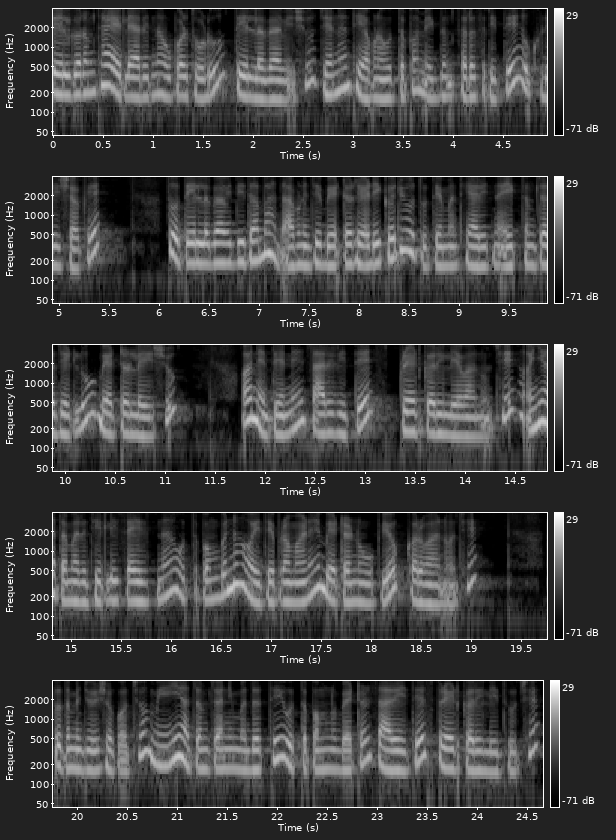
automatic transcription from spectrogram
તેલ ગરમ થાય એટલે આ રીતના ઉપર થોડું તેલ લગાવીશું, જેનાથી આપણા ઉત્તપમ એકદમ સરસ રીતે ઉખડી શકે. તો તેલ લગાવી દીધા બાદ આપણે જે બેટર રેડી કર્યું હતું તેમાંથી આ રીતના એક ચમચા જેટલું બેટર લઈશું અને તેને સારી રીતે સ્પ્રેડ કરી લેવાનું છે. અહીંયા તમારે જેટલી સાઇઝના ઉત્તપમ બનાવ હોય તે પ્રમાણે બેટરનો ઉપયોગ કરવાનો છે. તો તમે જોઈ શકો છો, મેં અહીંયા ચમચાની મદદથી ઉત્તપમનું બેટર સારી રીતે સ્પ્રેડ કરી લીધું છે.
